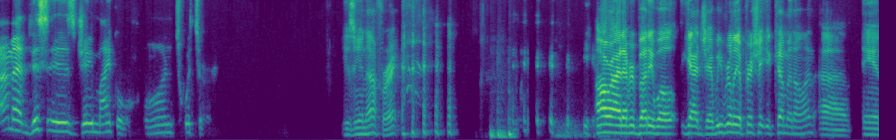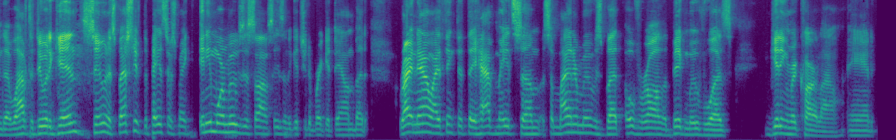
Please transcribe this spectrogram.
I'm at this is J Michael on Twitter. Easy enough, right? All right, everybody. Well, yeah, Jay, we really appreciate you coming on. Uh, and uh, we'll have to do it again soon, especially if the Pacers make any more moves this offseason to get you to break it down. But right now, I think that they have made some some minor moves, but overall, the big move was getting Rick Carlisle. And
